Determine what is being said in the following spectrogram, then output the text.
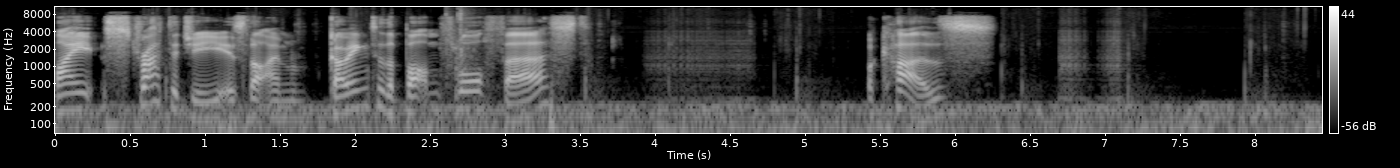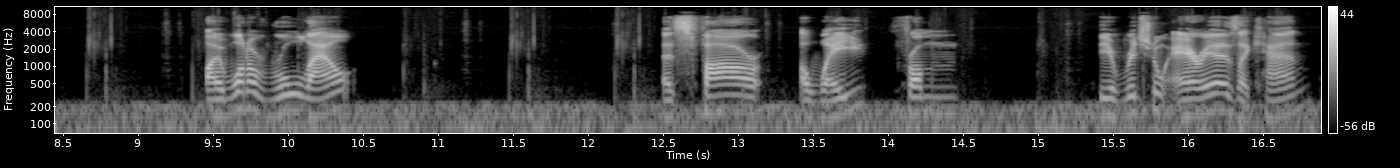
My strategy is that I'm going to the bottom floor first. Because... I want to rule out as far away from the original area as I can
